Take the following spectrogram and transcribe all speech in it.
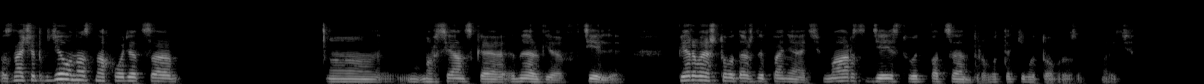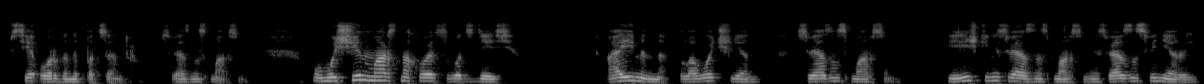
Значит, где у нас находится э, марсианская энергия в теле? Первое, что вы должны понять, Марс действует по центру, вот таким вот образом. Смотрите. Все органы по центру, связаны с Марсом. У мужчин Марс находится вот здесь, а именно половой член связан с Марсом. Яички не связаны с Марсом, не связаны с Венерой.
